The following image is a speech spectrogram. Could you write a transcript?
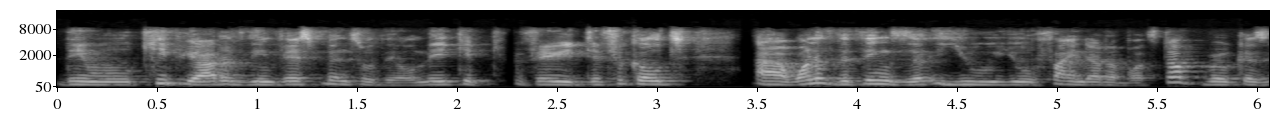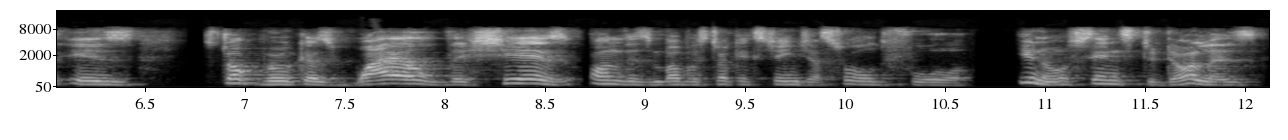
they will keep you out of the investments or they'll make it very difficult. Uh, one of the things that you you'll find out about stockbrokers is stockbrokers, while the shares on the Zimbabwe Stock Exchange are sold for you know cents to dollars,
